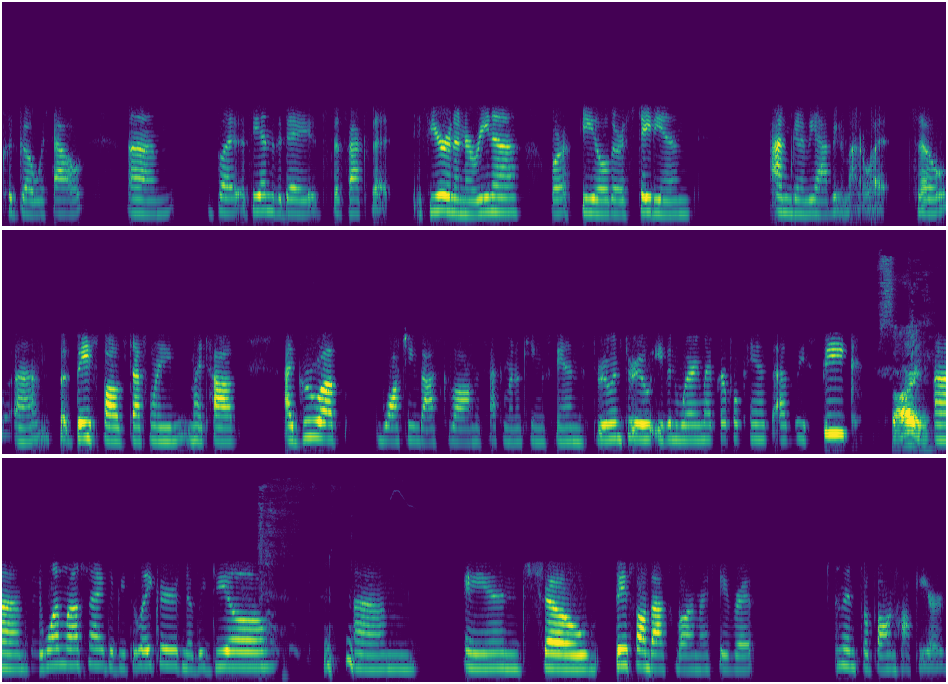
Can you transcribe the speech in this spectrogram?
could go without. Um, but at the end of the day, it's the fact that if you're in an arena or a field or a stadium, I'm going to be happy no matter what. So, um, but baseball is definitely my top. I grew up watching basketball. I'm a Sacramento Kings fan through and through, even wearing my purple pants as we speak. Sorry. Um, they won last night. They beat the Lakers. No big deal. um, and so baseball and basketball are my favorite, and then football and hockey are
